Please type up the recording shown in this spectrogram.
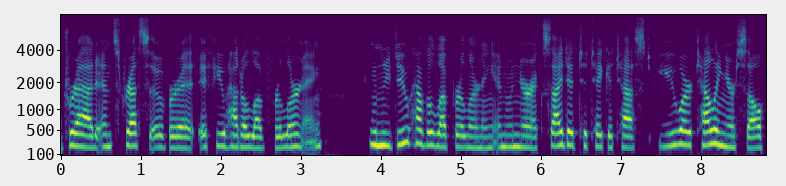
dread and stress over it if you had a love for learning. When you do have a love for learning and when you're excited to take a test, you are telling yourself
